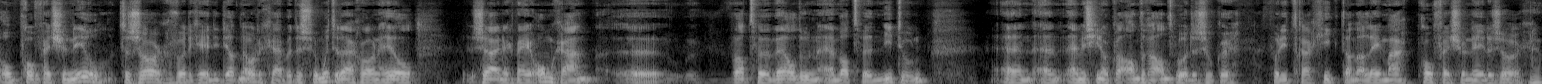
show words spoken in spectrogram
Om professioneel te zorgen voor degenen die dat nodig hebben. Dus we moeten daar gewoon heel zuinig mee omgaan. Wat we wel doen en wat we niet doen. En, en, en misschien ook wel andere antwoorden zoeken voor die tragiek dan alleen maar professionele zorg. Ja.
